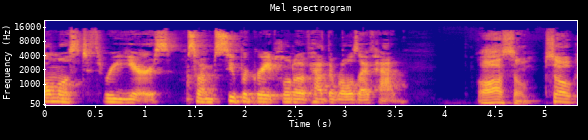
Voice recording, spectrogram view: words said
almost three years. So I'm super grateful to have had the roles I've had. Awesome. So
